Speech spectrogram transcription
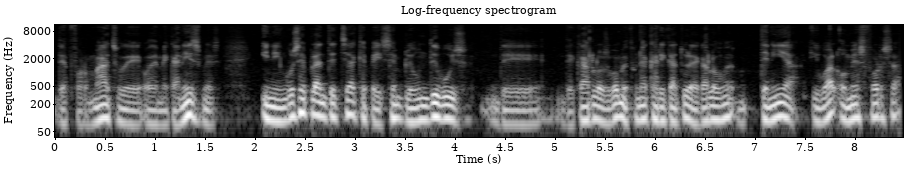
de formats o de, o de mecanismes. I ningú se planteja que, per exemple, un dibuix de, de Carlos Gómez, una caricatura de Carlos Gómez, tenia igual o més força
